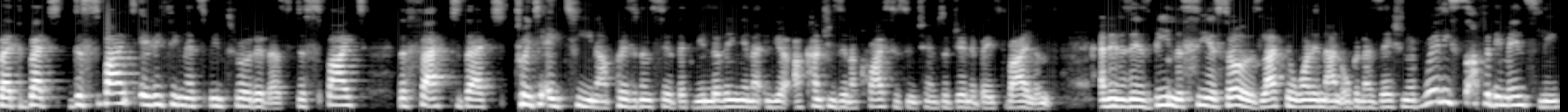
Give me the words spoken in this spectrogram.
But, but despite everything that's been thrown at us, despite the fact that 2018, our president said that we're living in a, our country's in a crisis in terms of gender based violence. And it has been the CSOs, like the One in Nine organization, who have really suffered immensely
